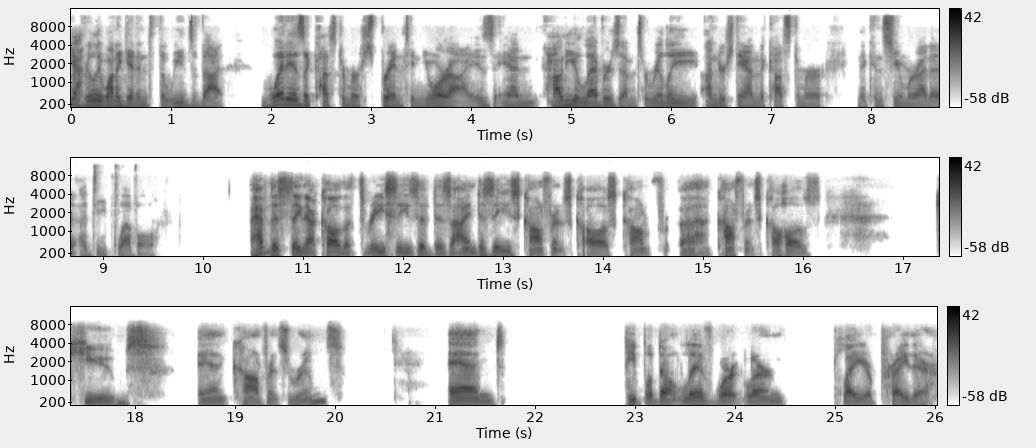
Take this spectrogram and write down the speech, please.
yeah. I really want to get into the weeds of that what is a customer sprint in your eyes and how do you leverage them to really understand the customer and the consumer at a, a deep level i have this thing i call the three c's of design disease conference calls conf- uh, conference calls cubes and conference rooms and people don't live work learn play or pray there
